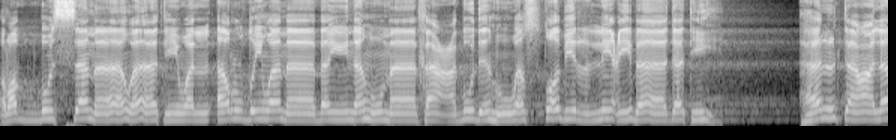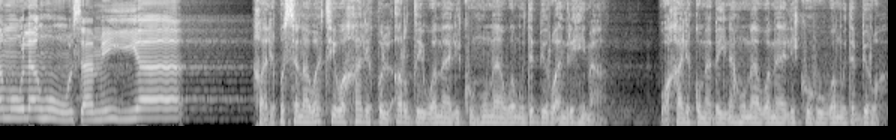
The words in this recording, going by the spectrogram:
رب السماوات والأرض وما بينهما فاعبده واصطبر لعبادته. هل تعلم له سميا؟ خالق السماوات وخالق الأرض ومالكهما ومدبر أمرهما. وخالق ما بينهما ومالكه ومدبره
